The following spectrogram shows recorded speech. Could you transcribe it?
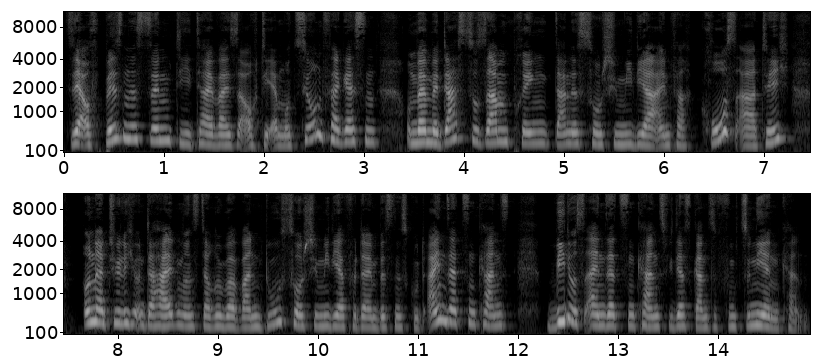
sehr auf Business sind, die teilweise auch die Emotionen vergessen. Und wenn wir das zusammenbringen, dann ist Social Media einfach großartig. Und natürlich unterhalten wir uns darüber, wann du Social Media für dein Business gut einsetzen kannst, wie du es einsetzen kannst, wie das Ganze funktionieren kann.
